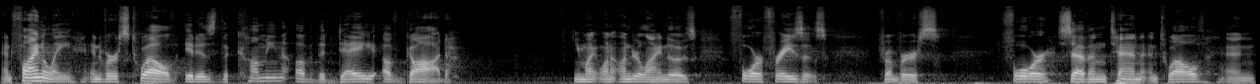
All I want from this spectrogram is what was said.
And finally, in verse 12, it is the coming of the day of God. You might want to underline those four phrases from verse 4, 7, 10, and 12, and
